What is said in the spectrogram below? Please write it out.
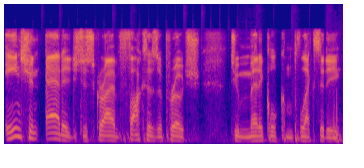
Ancient Adage Describe Fox's Approach to Medical Complexity?"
